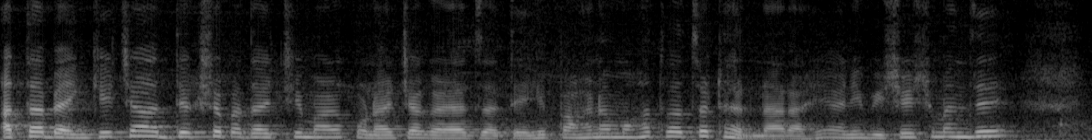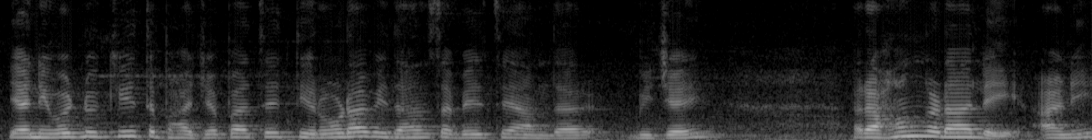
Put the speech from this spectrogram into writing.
आता बँकेच्या अध्यक्षपदाची माळ कोणाच्या गळ्यात जाते हे पाहणं महत्त्वाचं ठरणार आहे. आणि विशेष म्हणजे या निवडणुकीत भाजपाचे तिरोडा विधानसभेचे आमदार विजय रहांगडाले आणि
